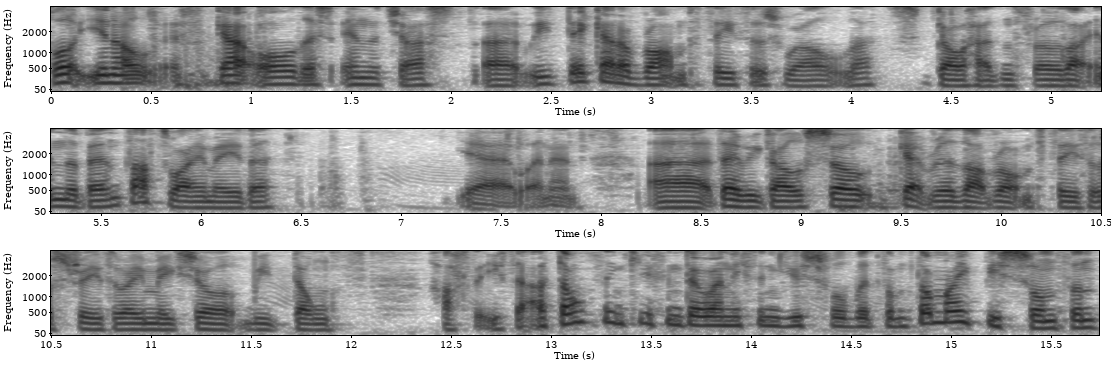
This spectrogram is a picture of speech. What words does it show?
But, you know, if we get all this in the chest, uh, we did get a rotten potato as well. Let's go ahead and throw that in the bin. That's why I made it. Yeah, it went in. Uh, there we go. So get rid of that rotten potato straight away. Make sure we don't have to eat it. I don't think you can do anything useful with them. There might be something,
